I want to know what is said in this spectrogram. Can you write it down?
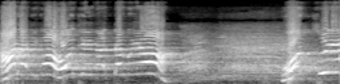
아라리가 어디에 났다고요? 원수에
